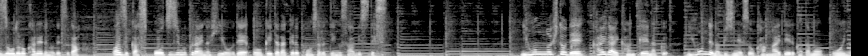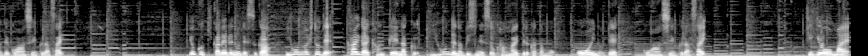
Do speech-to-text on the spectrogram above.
ず驚かれるのですがわずかスポーツジムくらいの費用でお受けいただけるコンサルティングサービスです。日本の人で海外関係なく日本でのビジネスを考えている方も多いのでご安心くださいよく聞かれるのですが日本の人で海外関係なく日本でのビジネスを考えている方も多いのでご安心ください起業前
